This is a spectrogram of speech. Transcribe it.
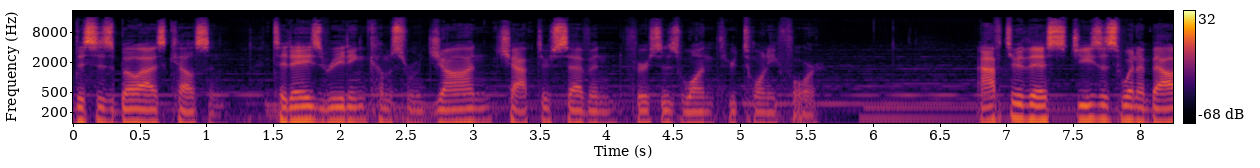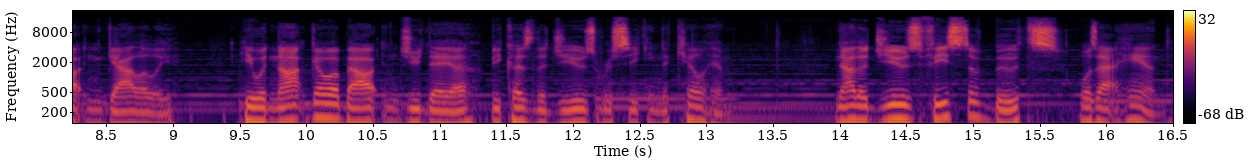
This is Boaz Kelson. Today's reading comes from John chapter 7, verses 1 through 24. After this, Jesus went about in Galilee. He would not go about in Judea because the Jews were seeking to kill him. Now the Jews' feast of booths was at hand.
